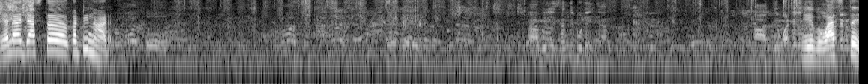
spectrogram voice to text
याला जास्त कठीण हाड. हे हे वाचते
